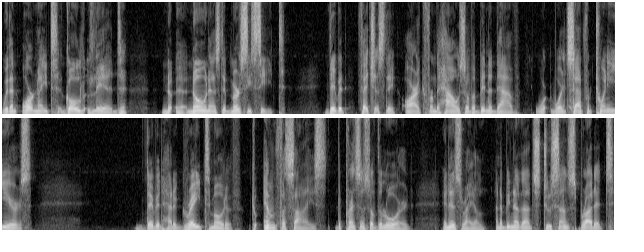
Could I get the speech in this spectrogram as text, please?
with an ornate gold lid uh, known as the mercy seat. David fetches the ark from the house of Abinadab, where it sat for 20 years. David had a great motive to emphasize the presence of the Lord in Israel, and Abinadab's two sons brought it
